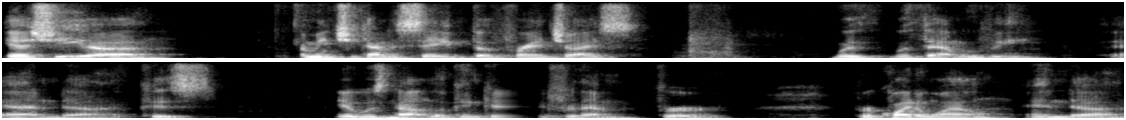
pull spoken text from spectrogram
Yeah, she. uh I mean, she kind of saved the franchise with with that movie, and because uh, it was not looking good for them for for quite a while, and uh,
